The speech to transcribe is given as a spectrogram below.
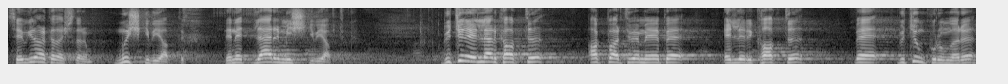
Sevgili arkadaşlarım, mış gibi yaptık. Denetlermiş gibi yaptık. Bütün eller kalktı. AK Parti ve MHP elleri kalktı ve bütün kurumları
